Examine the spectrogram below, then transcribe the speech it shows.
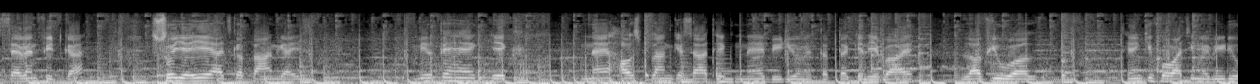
seven feet का। सो यही है आज का प्लान गाइस मिलते हैं एक नए हाउस प्लान के साथ, एक नए वीडियो में। तब तक के लिए bye love you all thank you for watching my video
